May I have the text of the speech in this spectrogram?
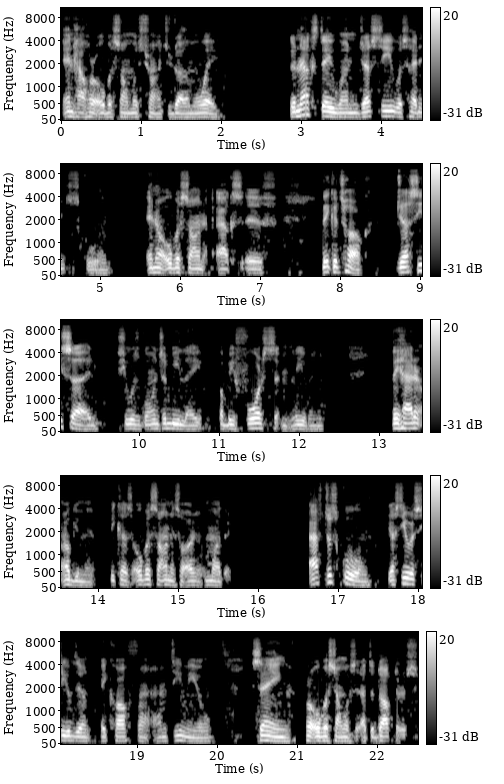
and how her Obasan was trying to drive them away. The next day, when Jessie was heading to school, and her Obasan asked if they could talk, Jessie said she was going to be late, but before leaving, they had an argument because Obasan is her mother. After school, Jessie received a, call from Auntie Mio saying her Obasan was at the doctor's.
